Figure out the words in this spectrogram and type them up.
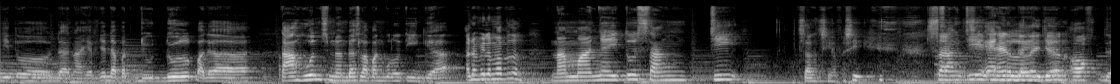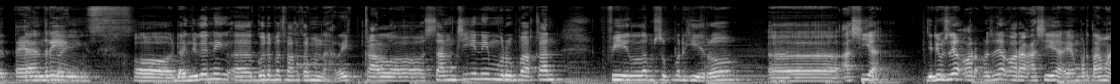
gitu dan akhirnya dapat judul pada tahun 1983. ada film apa tuh Namanya itu Shang-Chi Sang siapa sih? Shang-Chi and the Legend of the Ten Rings. Oh, dan juga nih gue dapat fakta menarik kalau Shang-Chi ini merupakan film superhero eh, Asia. Jadi maksudnya orang maksudnya orang Asia yang pertama.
